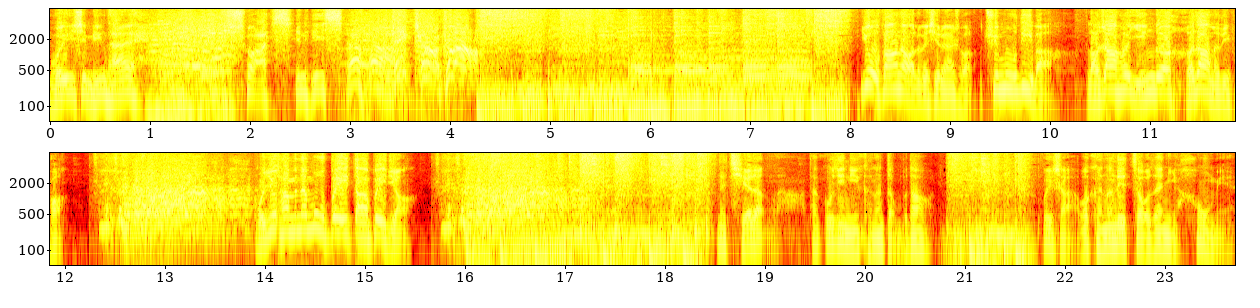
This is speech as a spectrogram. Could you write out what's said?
微信平台刷新一下。Come on, come on！右方的我的微信留言说了，去墓地吧，老张和银哥合葬的地方。我用他们的墓碑当背景。那且等了，但估计你可能等不到。为啥？我可能得走在你后面。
